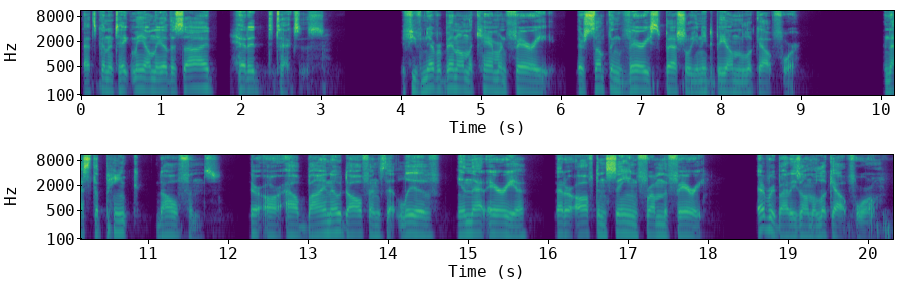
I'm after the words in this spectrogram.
That's going to take me on the other side headed to Texas. If you've never been on the Cameron Ferry, there's something very special you need to be on the lookout for, and that's the pink dolphins. There are albino dolphins that live in that area that are often seen from the ferry. Everybody's on the lookout for them.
